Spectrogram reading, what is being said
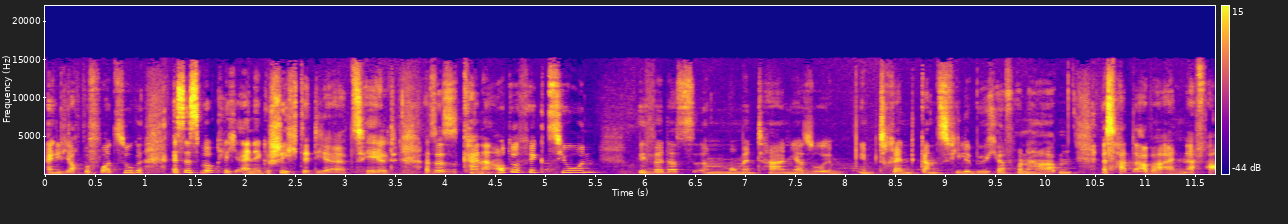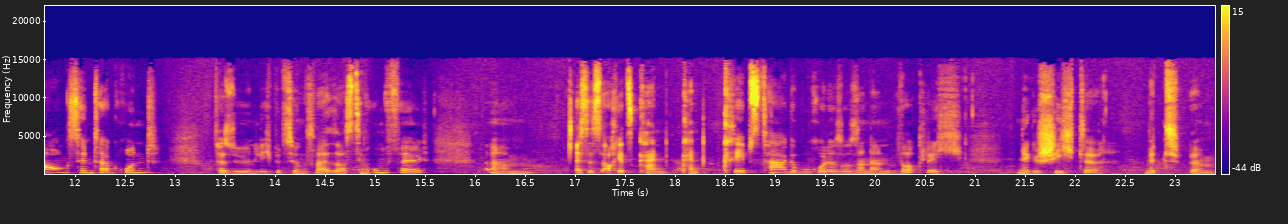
eigentlich auch bevorzuge, es ist wirklich eine Geschichte, die er erzählt. Also es ist keine Autofiktion, wie wir das ähm, momentan ja so im, im Trend ganz viele Bücher von haben. Es hat aber einen Erfahrungshintergrund, persönlich beziehungsweise aus dem Umfeld. Ähm, es ist auch jetzt kein, kein Krebstagebuch oder so, sondern wirklich eine Geschichte mit ähm,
